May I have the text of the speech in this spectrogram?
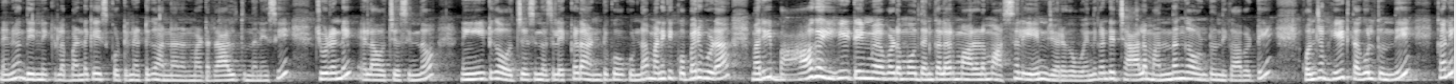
నేను దీన్ని ఇక్కడ బండకేసి కొట్టినట్టుగా అన్నాను అనమాట రాలుతుందనేసి. చూడండి ఎలా వచ్చేసిందో. నీట్గా వచ్చేసింది. అసలు ఎక్కడ అంటుకోకుండా మనకి కొబ్బరి కూడా మరి బాగా హీట్ ఏం అవ్వడమో దాని కలర్ మారడమో అస్సలు ఏం జరగవు. ఎందుకంటే చాలా మందంగా ఉంటుంది కాబట్టి కొంచెం హీట్ తగులుతుంది. కానీ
